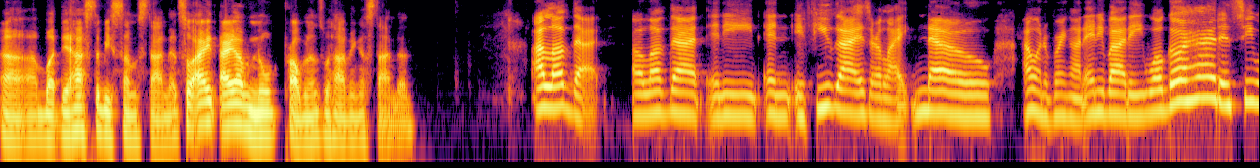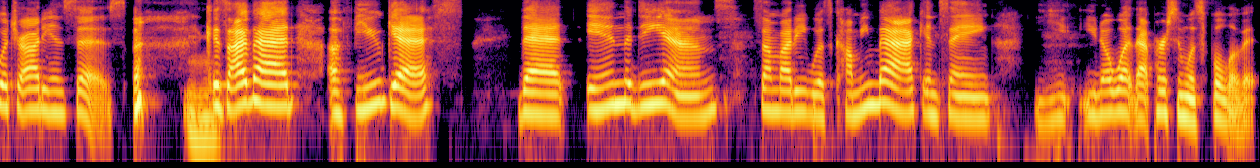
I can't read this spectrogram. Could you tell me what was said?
Uh, but there has to be some standard. So I, I have no problems with having a standard. I love that. I love that. Any and if you guys are like, no, I want to bring on anybody, well, go ahead and see what your audience says. because mm-hmm. I've had a few guests that in the DMs somebody was coming back and saying, you know what, that person was full of it.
